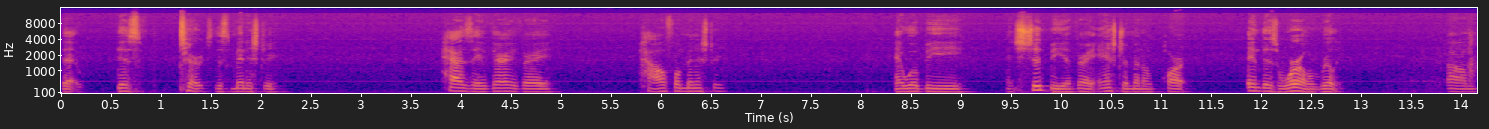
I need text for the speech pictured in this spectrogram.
that this church, this ministry, has a very, very powerful ministry and will be and should be a very instrumental part in this world, really. Um,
